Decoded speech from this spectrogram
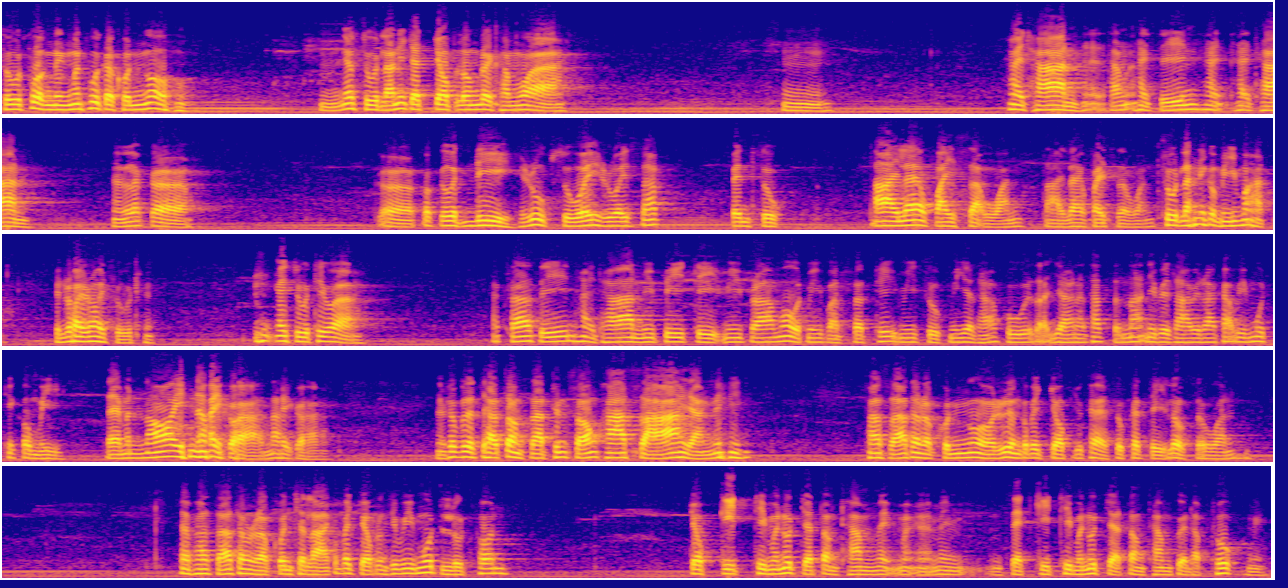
สูตรพวกหนึ่งมันพูดกับคนโง่เนี่ยสูตรเหล่านี้จะจบลงด้วยคำว่า ให้ทานทำให้ศีลให้ให้ทาน แล้วก็ ก็ก็เกิดดี รูปสวย รวยทรัพย์ เป็นสุข ตายแล้วไปสวรรค์ตายแล้วไปสวรรค์สูตรแล้วนี่ก็มีมาก เป็นร้อยร้อยสูตรไอ้สูตรที่ว่า รักษาศีลให้ทานมีปีติ มีปราโมทมีปัสสัทธิ มีสุข มียถาภูตญาณทัศนะนิเพทาเวราคาวิมุตติก็มี แต่มันน้อยน้อยกว่า น้อยกว่าพระพุทธเจ้าต้องตรัสถึงสองภาษาอย่างนี้ ภาษาสำหรับคนโง่เรื่องก็ไปจบอยู่แค่สุขติโลกสวรรค์ถ้าภาษาสำหรับคนฉลาดก็ไปจบตรงที่วิมุตติหลุดพ้น จบกิจที่มนุษย์จะต้องทำไม่ไม่ไม่เสร็จกิจที่มนุษย์จะต้องทำเพื่อดับทุกข์นี่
